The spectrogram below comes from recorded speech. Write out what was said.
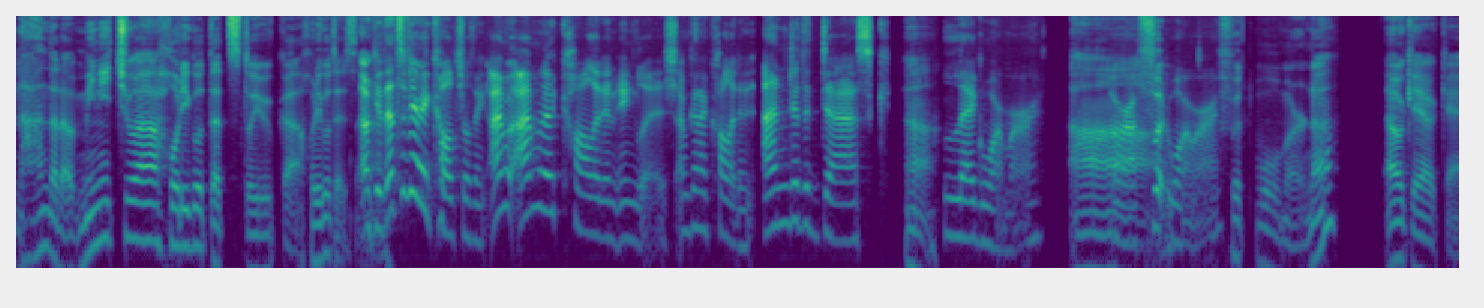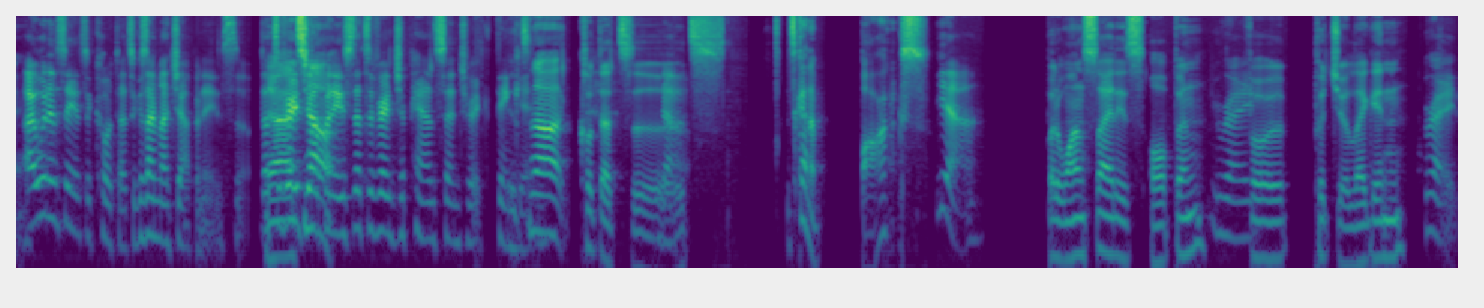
なんだろうミニチュア掘りごたつというか掘りごたつ Okay, that's a very cultural thing. I'm I'm gonna call it in English. I'm gonna call it an under the desk あ leg warmer あ or a ー foot warmer. フットウォーマーな OK OK I wouldn't say it's a kotatsu because I'm not Japanese. So that's Yeah, a very it's not- Japanese. That's a very Japan centric thinking. It's not こたつ No. it's it's kind of box Yeah. but one side is open Right. for put your leg in Right.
